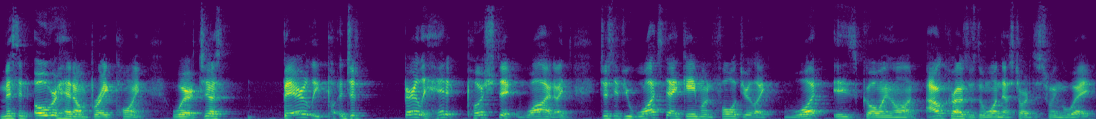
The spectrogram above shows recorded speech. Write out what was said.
Missed an overhead on break point where just barely, just barely hit it, pushed it wide. I just if you watch that game unfold, you're like, what is going on? Alcaraz was the one that started to swing away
